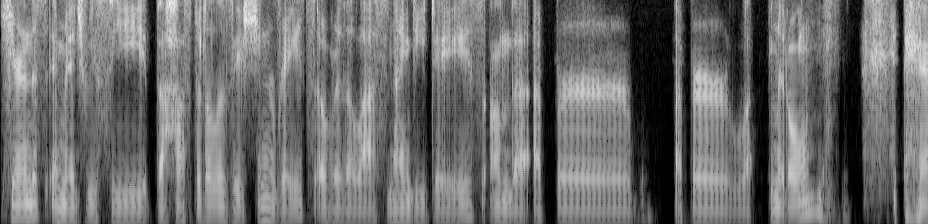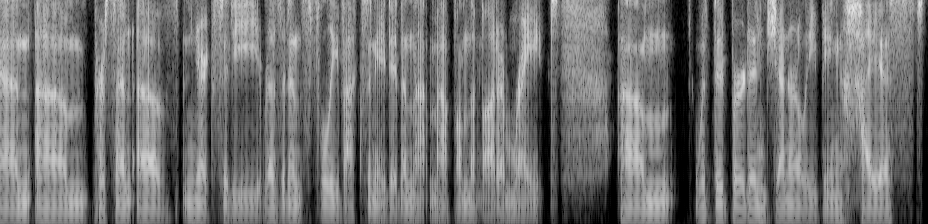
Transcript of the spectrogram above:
Here in this image, we see the hospitalization rates over the last 90 days on the upper upper middle and um, percent of New York City residents fully vaccinated in that map on the bottom right, um, with the burden generally being highest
